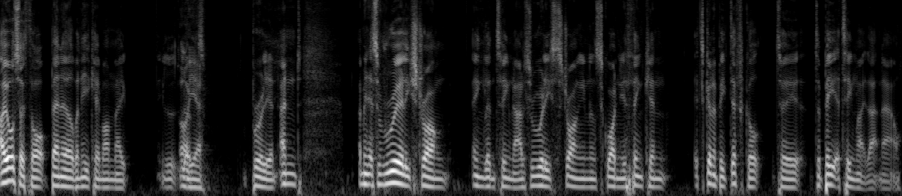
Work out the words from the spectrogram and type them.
I also thought Ben Earl when he came on, mate. Oh, yeah. brilliant. And I mean, it's a really strong England team now. It's a really strong England squad, and you're thinking it's going to be difficult to to beat a team like that now.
